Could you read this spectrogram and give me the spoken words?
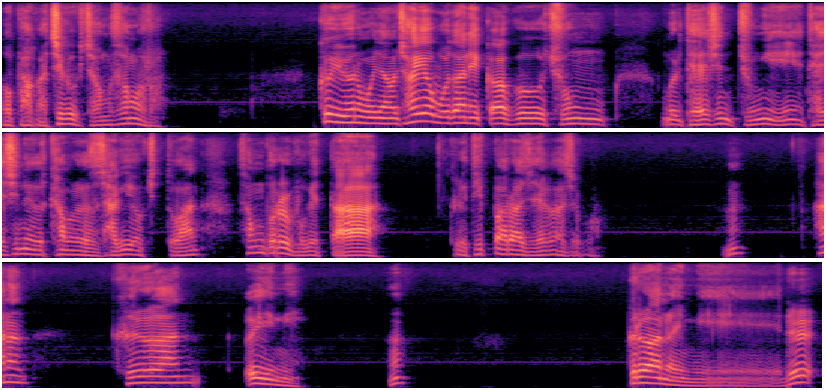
노파가 지극정성으로 그 이유는 뭐냐면 자기가 못하니까 그 중을 대신 중이 대신에 그렇게 함으로 해서 자기 역시 또한 성부를 보겠다 그리고 뒷바라지 해가지고 응? 하는 그러한 의미 응? 그러한 의미를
